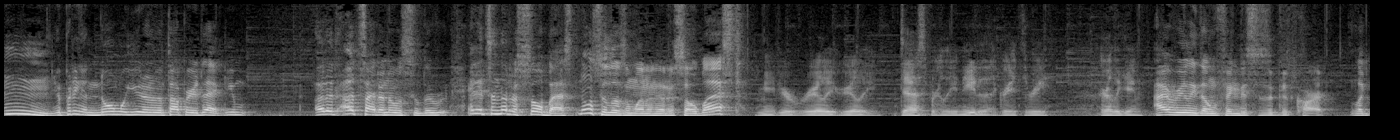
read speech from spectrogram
mm, you're putting a normal unit on the top of your deck. You outside of no seal, and it's another soul blast. No seal doesn't want another soul blast. I mean, if you're really, really desperately in need of that grade three early game, I really don't think this is a good card. Like,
